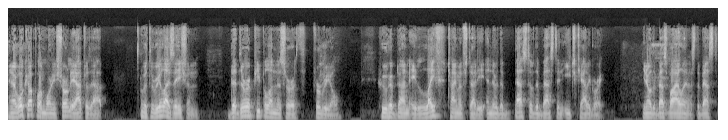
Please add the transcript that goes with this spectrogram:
And I woke up one morning shortly after that with the realization that there are people on this earth for real who have done a lifetime of study, and they're the best of the best in each category. You know, the best violinist, the best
